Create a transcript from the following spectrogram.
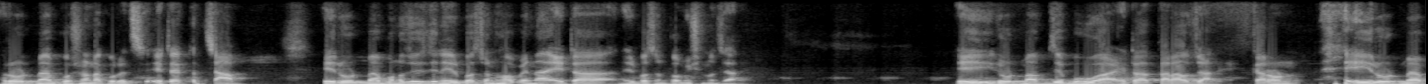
রোডম্যাপ ঘোষণা করেছে। এটা একটা চাপ। এই রোডম্যাপ অনুযায়ী যে নির্বাচন হবে না, এটা নির্বাচন কমিশনও জানে। এই রোডম্যাপ যে ভুয়া, এটা তারাও জানে। কারণ এই রোডম্যাপ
